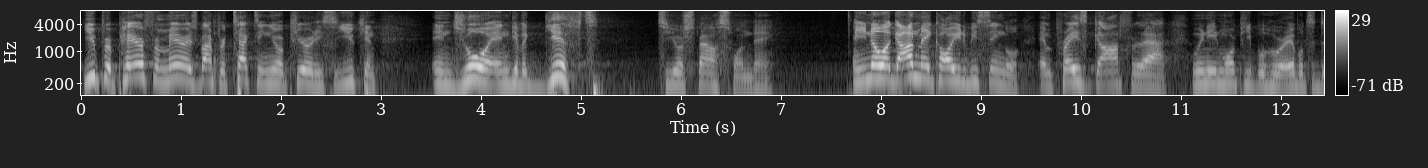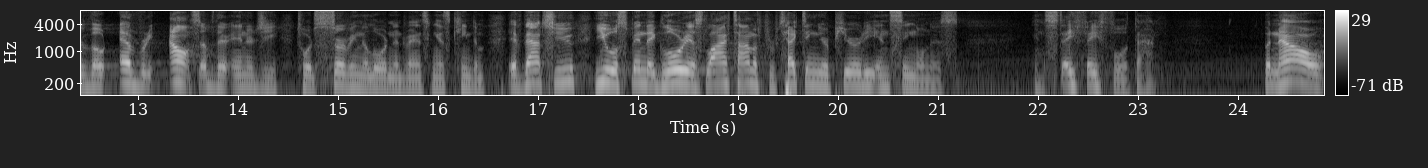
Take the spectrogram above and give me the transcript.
You prepare for marriage by protecting your purity so you can enjoy and give a gift to your spouse one day. And you know what? God may call you to be single, and praise God for that. We need more people who are able to devote every ounce of their energy towards serving the Lord and advancing his kingdom. If that's you, you will spend a glorious lifetime of protecting your purity and singleness. And stay faithful at that. But now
